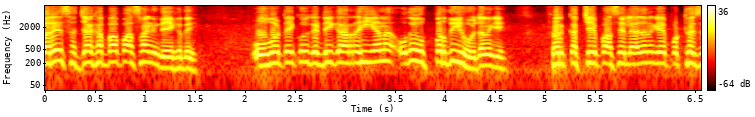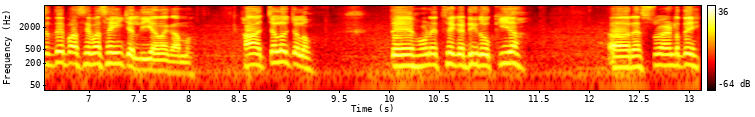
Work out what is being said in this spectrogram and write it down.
ਪਰ ਇਹ ਸੱਜਾ ਖੱਬਾ ਪਾਸਾ ਨਹੀਂ ਦੇਖਦੇ। ਓਵਰਟੇਕ ਕੋਈ ਗੱਡੀ ਕਰ ਰਹੀ ਆ ਨਾ ਉਹਦੇ ਉੱਪਰ ਦੀ ਹੋ ਜਾਣਗੇ। ਫਿਰ ਕੱਚੇ ਪਾਸੇ ਲੈ ਜਾਣਗੇ ਪੁੱਠੇ ਸਿੱਧੇ ਪਾਸੇ ਬਸ ਐਂ ਚੱਲੀ ਜਾਂਦਾ ਕੰਮ। ਹਾਂ ਚਲੋ ਚਲੋ। ਤੇ ਹੁਣ ਇੱਥੇ ਗੱਡੀ ਰੋਕੀ ਆ ਰੈਸਟੋਰੈਂਟ ਤੇ।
